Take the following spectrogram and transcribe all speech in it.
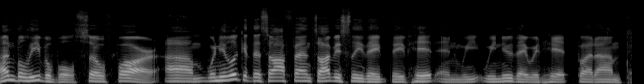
unbelievable so far. Um, when you look at this offense, obviously they, they've hit and we, we knew they would hit, but um, –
